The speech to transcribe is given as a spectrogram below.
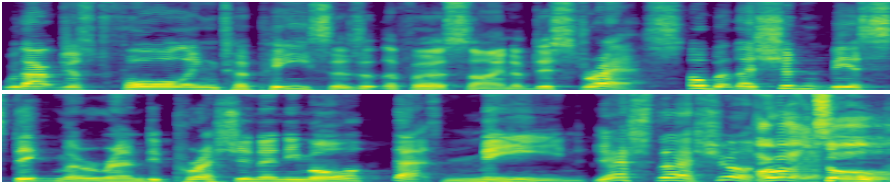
without just falling to pieces at the first sign of distress. Oh, but there shouldn't be a stigma around depression anymore. That's mean. Yes, there should. All right, so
